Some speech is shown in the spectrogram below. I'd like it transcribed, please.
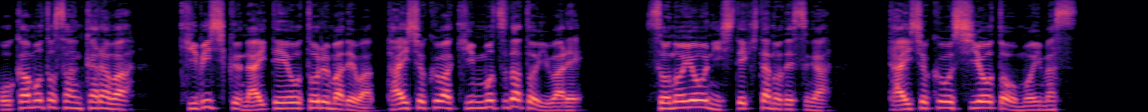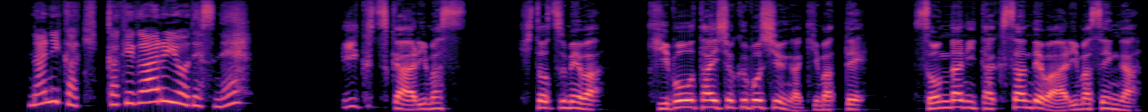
岡本さんからは厳しく内定を取るまでは退職は禁物だと言われそのようにしてきたのですが退職をしようと思います。何かきっかけがあるようですね。いくつかあります。一つ目は希望退職募集が決まってそんなにたくさんではありませんが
